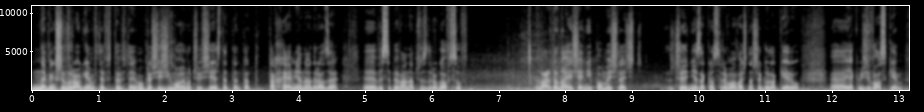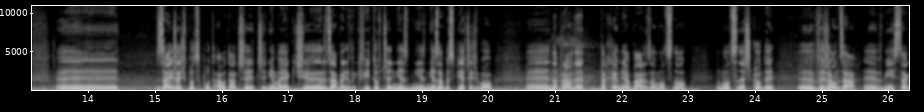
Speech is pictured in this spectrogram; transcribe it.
największym wrogiem w, te, w, te, w tym okresie zimowym oczywiście jest te, ten- ta, ta chemia na drodze e, wysypywana przez drogowców. Warto na jesieni pomyśleć, czy nie zakonserwować naszego lakieru e, jakimś woskiem, e, zajrzeć pod spód auta, czy, czy nie ma jakichś rdzawych wykwitów, czy nie, nie, nie zabezpieczyć, bo e, naprawdę ta chemia bardzo mocno, mocne szkody wyrządza w miejscach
